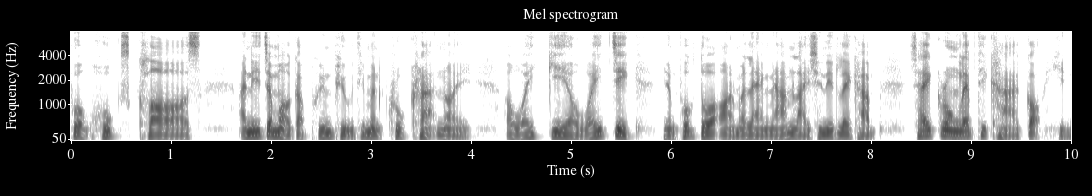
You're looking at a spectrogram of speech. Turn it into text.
พวก hooks claws อันนี้จะเหมาะกับพื้นผิวที่มันครุขระหน่อย เอาไว้เกี่ยวไว้จิก อย่างพวกตัวอ่อนแมลงน้ำหลายชนิดเลยครับ ใช้กรงเล็บที่ขาเกาะหิน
